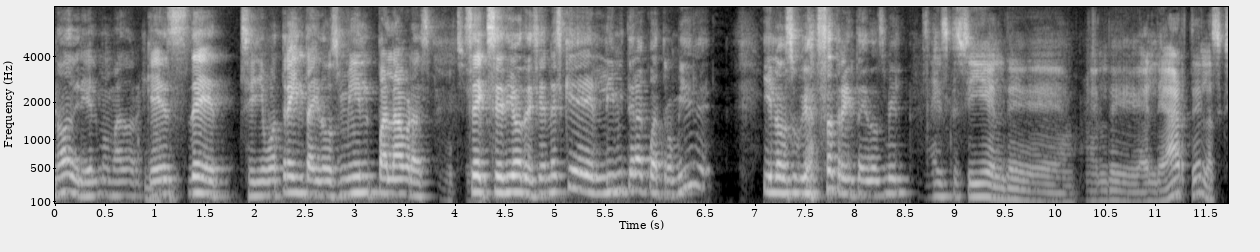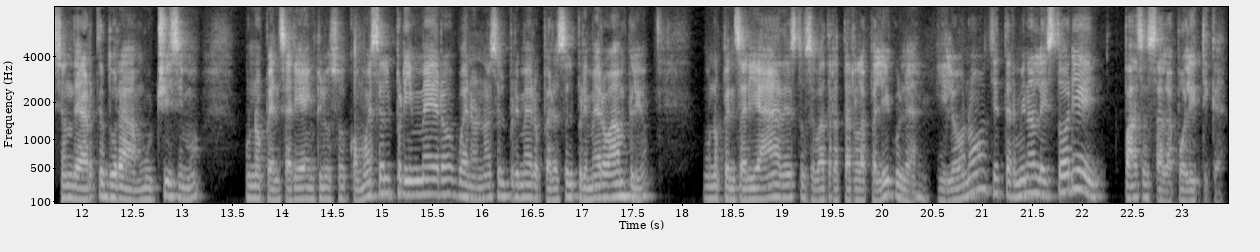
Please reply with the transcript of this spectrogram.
¿no? Diría el mamador, que es de, se llevó 32 mil palabras, Sí. se excedió, decían, es que el límite era 4 mil y lo subió hasta 32 mil. Es que sí, el de, el de, el de arte, la sección de arte dura muchísimo. Uno pensaría incluso, como es el primero, bueno, no es el primero, pero es el primero amplio, uno pensaría, ah, de esto se va a tratar la película. Y luego no, ya termina la historia y pasas a la política.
